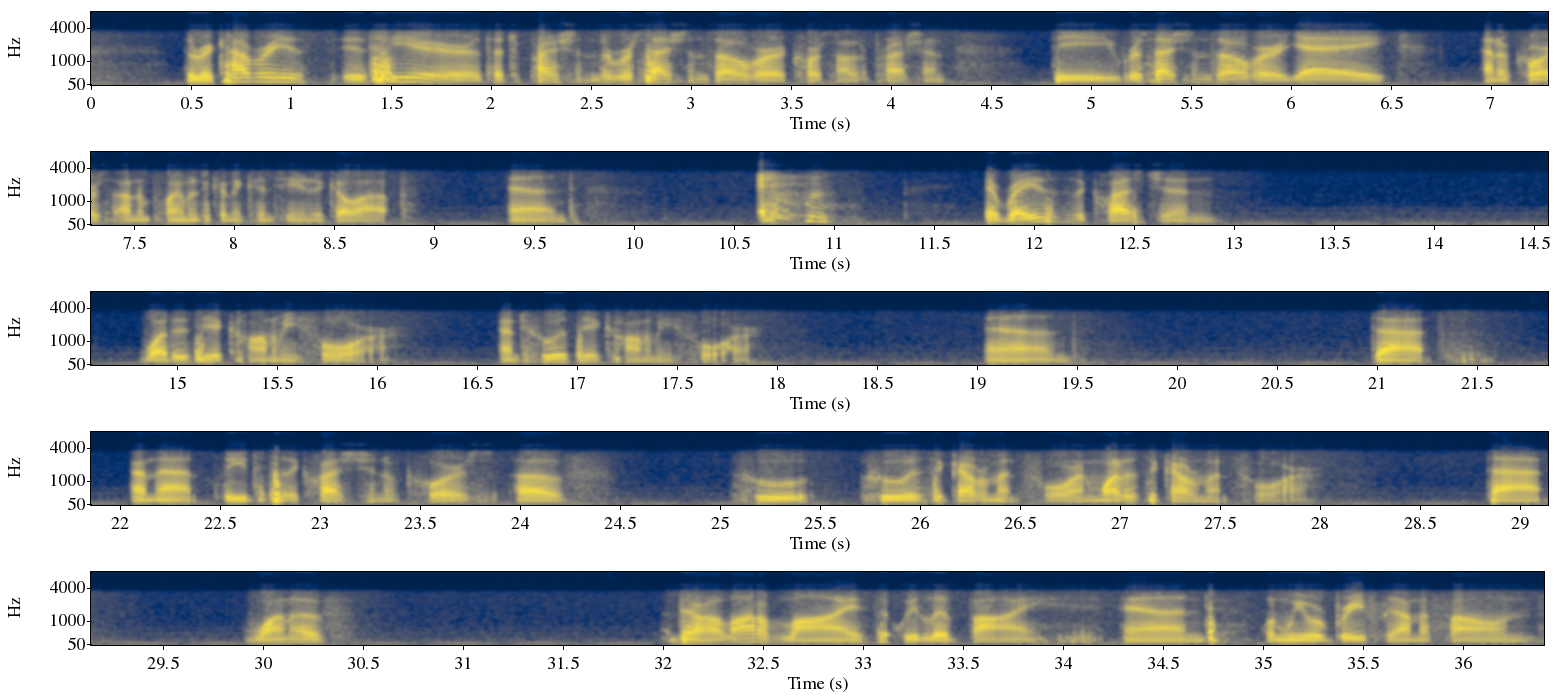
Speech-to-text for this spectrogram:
the recovery is, is here, the depression, the recession's over. Of course, not depression. The recession's over, yay! And of course, unemployment's going to continue to go up. And it raises the question: What is the economy for, and who is the economy for? And that, and that leads to the question, of course, of who who is the government for and what is the government for? That one of there are a lot of lies that we live by, and when we were briefly on the phone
